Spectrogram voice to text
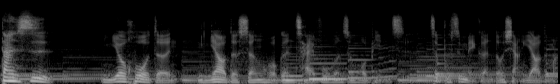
但是你又获得你要的生活跟财富跟生活品质，这不是每个人都想要的吗？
